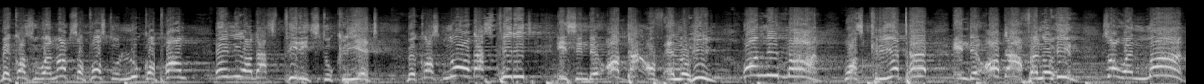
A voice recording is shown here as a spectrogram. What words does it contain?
because you were not supposed to look upon any other spirits to create because no other spirit is in the order of Elohim. Only man was created in the order of Elohim. So when man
